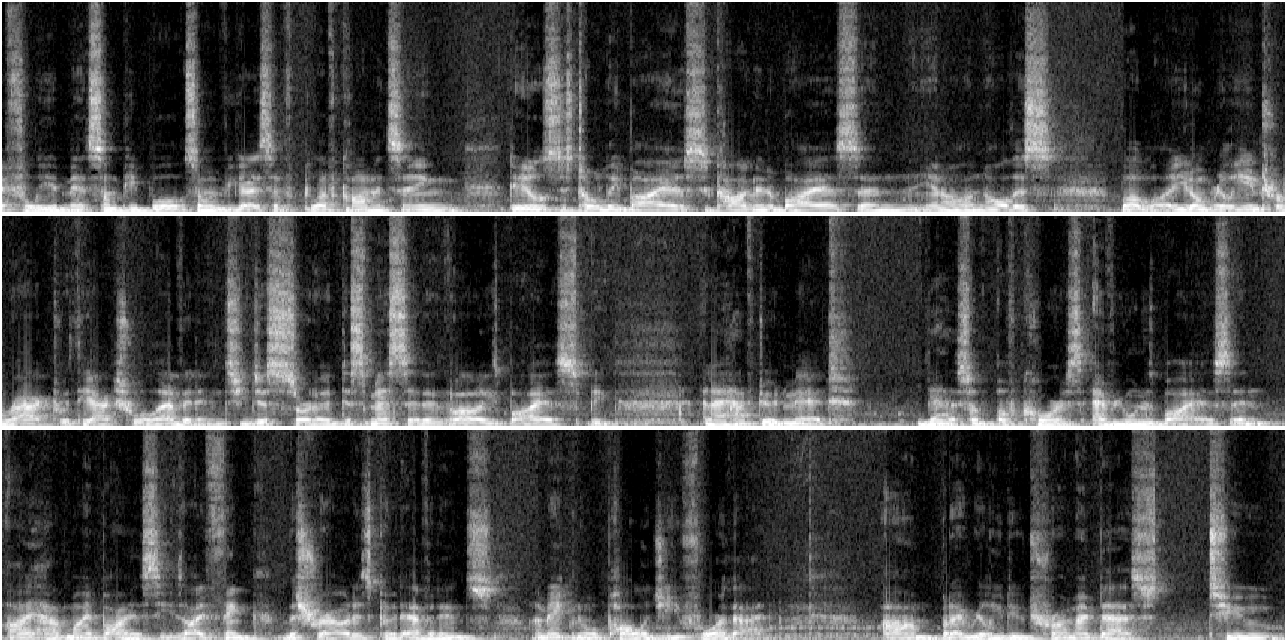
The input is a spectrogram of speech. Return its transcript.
I fully admit, some people, some of you guys have left comments saying Dale's just totally biased, cognitive bias, and you know, and all this blah blah. You don't really interact with the actual evidence. You just sort of dismiss it and oh, he's biased. And I have to admit, yes, of, course, everyone is biased, and I have my biases. I think the shroud is good evidence. I make no apology for that. Um, but I really do try my best to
